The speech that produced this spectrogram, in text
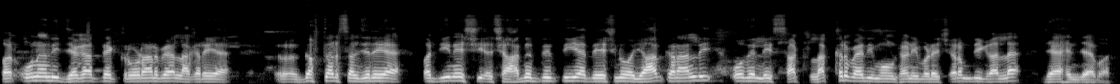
ਪਰ ਉਹਨਾਂ ਦੀ ਜਗ੍ਹਾ ਤੇ ਕਰੋੜਾਂ ਰੁਪਇਆ ਲੱਗ ਰਿਹਾ ਹੈ ਦਫ਼ਤਰ ਸਜ ਰਿਹਾ ਹੈ, ਪਰ ਜਿਹਨੇ ਸ਼- ਸ਼ਹਾਦਤ ਦਿੱਤੀ ਹੈ ਦੇਸ਼ ਨੂੰ ਆਜ਼ਾਦ ਕਰਾਉਣ ਲਈ, ਉਹਦੇ ਲਈ 60 ਲੱਖ ਰੁਪਏ ਦੀ ਅਮਾਉਂਟ ਆਣੀ ਬੜੇ ਸ਼ਰਮ ਦੀ ਗੱਲ ਹੈ। ਜੈ ਹਿੰਦ, ਜੈ ਭਾਰਤ।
